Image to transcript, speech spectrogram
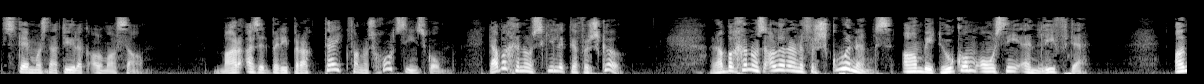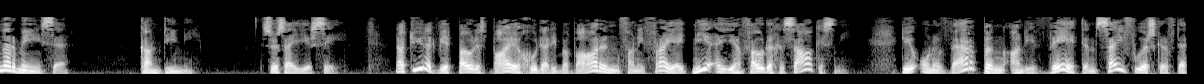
stem ons natuurlik almal saam. Maar as dit by die praktyk van ons godsdiens kom, dan begin ons skielik te verskil. En dan begin ons allerlei verskonings aanbied hoekom ons nie in liefde ander mense kan dien nie. Soos hy hier sê. Natuurlik weet Paulus baie goed dat die bewaring van die vryheid nie 'n eenvoudige saak is nie. Die onderwerping aan die wet en sy voorskrifte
